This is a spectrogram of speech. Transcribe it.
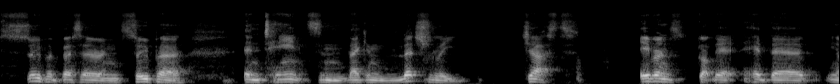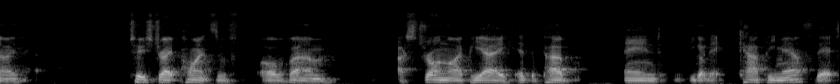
super bitter and super intense and they can literally just everyone's got that had their you know two straight pints of of um, a strong IPA at the pub, and you got that carpety mouth. That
